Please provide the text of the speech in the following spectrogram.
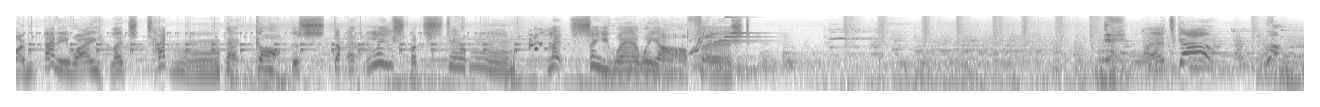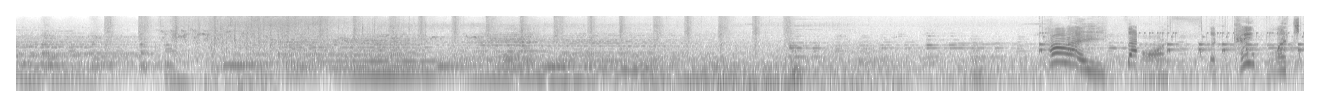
Oh, anyway, let's take mm, that god, the stuff at least, but still. mm, let's see where we are first. Let's go! Hey, that I, the king. Let's. Uh,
